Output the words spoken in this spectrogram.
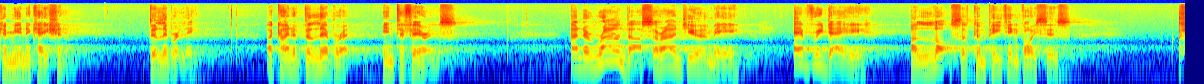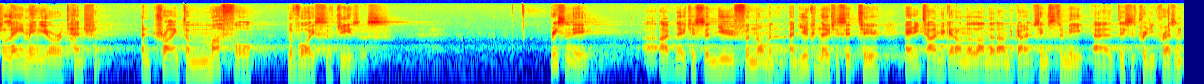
communication deliberately, a kind of deliberate interference. And around us, around you and me, every day are lots of competing voices claiming your attention and trying to muffle the voice of Jesus. Recently, I've noticed a new phenomenon, and you can notice it too. Anytime you get on the London Underground, it seems to me uh, this is pretty present,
